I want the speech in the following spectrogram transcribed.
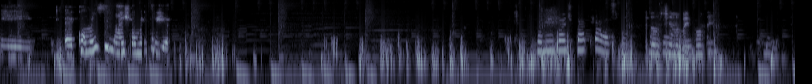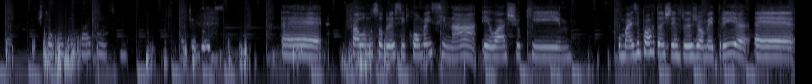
E é como ensinar geometria. Por mim, pode para a próxima. Estou sentindo bem contente. Estou contentadíssima. É, falando sobre esse como ensinar, eu acho que o mais importante dentro da geometria é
